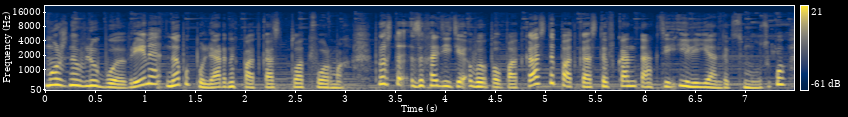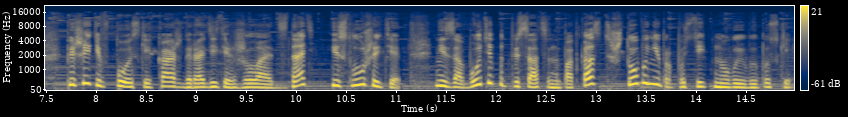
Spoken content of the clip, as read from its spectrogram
можно в любое время на популярных подкаст-платформах. Просто заходите в Apple подкасты, подкасты ВКонтакте или Яндекс Музыку, пишите в поиске «Каждый родитель желает знать» и слушайте. Не забудьте подписаться на подкаст, чтобы не пропустить новые выпуски.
